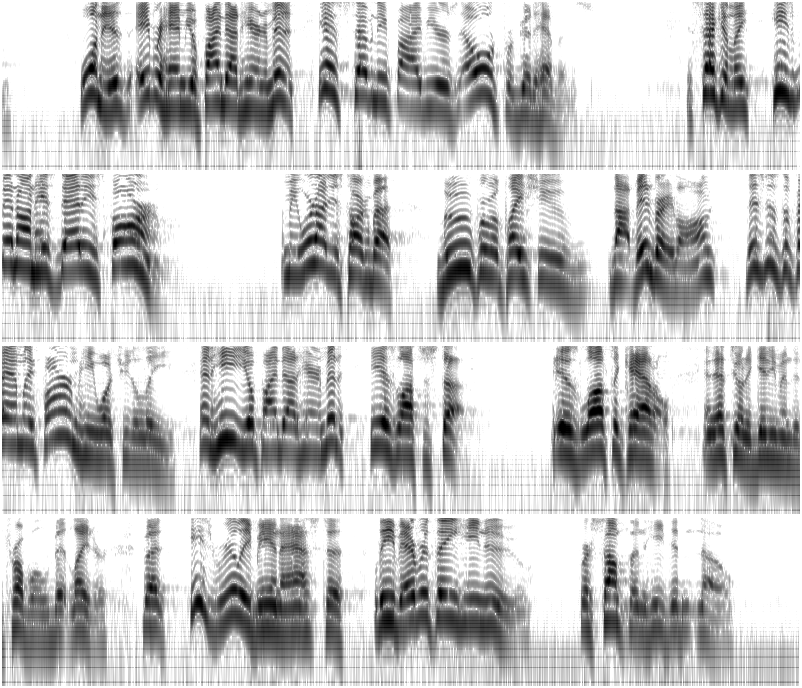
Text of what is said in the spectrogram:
One is Abraham, you'll find out here in a minute, is 75 years old, for good heavens. secondly, he's been on his daddy's farm. I mean, we're not just talking about move from a place you've not been very long. This is the family farm he wants you to leave. And he, you'll find out here in a minute, he has lots of stuff. He has lots of cattle, and that's going to get him into trouble a bit later. But he's really being asked to leave everything he knew for something he didn't know.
